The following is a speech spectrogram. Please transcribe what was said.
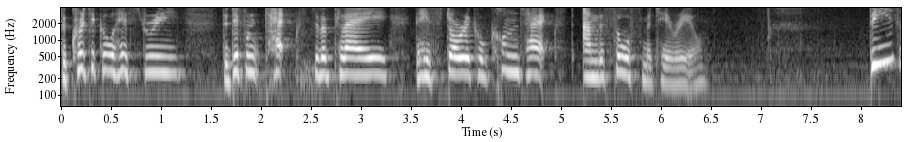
the critical history, the different texts of a play, the historical context, and the source material. These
